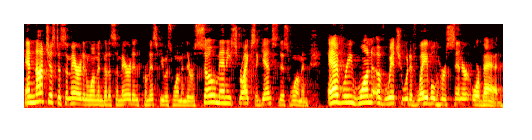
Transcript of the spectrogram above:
and not just a Samaritan woman, but a Samaritan promiscuous woman. There are so many strikes against this woman, every one of which would have labeled her sinner or bad.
